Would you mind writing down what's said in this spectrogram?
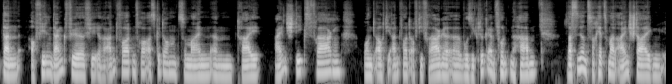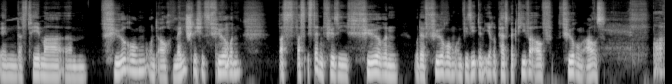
dann auch vielen Dank für, für Ihre Antworten, Frau Askedom, zu meinen ähm, drei Einstiegsfragen und auch die Antwort auf die Frage, äh, wo Sie Glück empfunden haben. Lassen Sie uns doch jetzt mal einsteigen in das Thema ähm, Führung und auch menschliches mhm. Führen. Mhm. Was, was ist denn für Sie Führen oder Führung und wie sieht denn Ihre Perspektive auf Führung aus? Boah,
